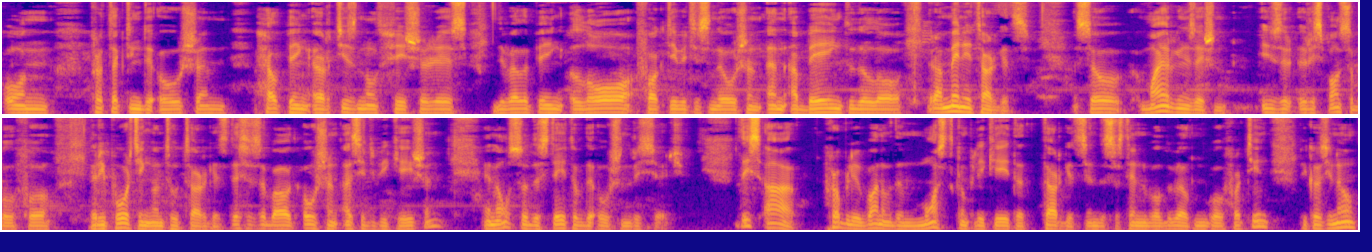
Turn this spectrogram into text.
on protecting the ocean, helping artisanal fisheries, developing law for activities in the ocean, and obeying to the law. There are many targets. So my organization is responsible for reporting on two targets. This is about ocean acidification and also the state of the ocean research. These are probably one of the most complicated targets in the Sustainable Development Goal 14 because you know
